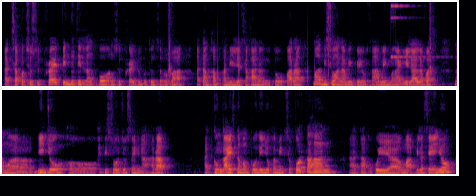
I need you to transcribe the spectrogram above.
At sa pagsusubscribe, pindutin lang po ang subscribe na button sa baba at ang kampanilya sa kanan nito para maabisuhan namin kayo sa aming mga ilalabas ng mga video o episodyo sa hinaharap. At kung nais naman po ninyo kaming suportahan at ako po uh, umaapila sa inyo,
